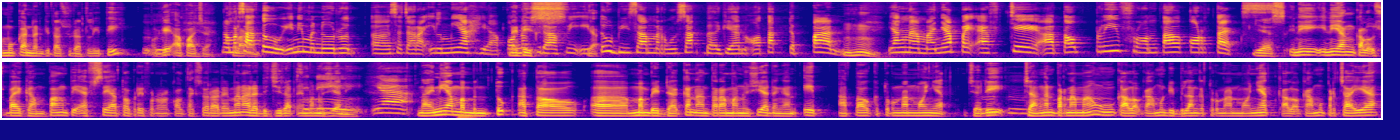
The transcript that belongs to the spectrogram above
temukan dan kita sudah teliti. Oke, apa aja? Nomor Silakan. satu, ini menurut eh, secara ilmiah ya, pornografi ya. itu bisa merusak bagian otak depan Mhm. yang namanya PFC atau prefrontal cortex. Yes, ini ini yang kalau supaya gampang PFC atau prefrontal cortex ada di mana ada di jidatnya manusia nih. ya. Nah ini yang membentuk atau eh, membedakan antara manusia dengan ape atau keturunan monyet. Jadi jangan pernah mau kalau kamu dibilang keturunan monyet, kalau kamu percaya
